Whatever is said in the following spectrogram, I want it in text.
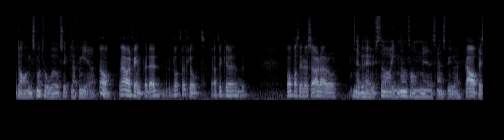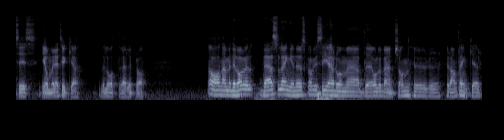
dagens motorer och cyklar fungerar. Ja, nej, varför inte? Det låter väl klokt. Jag tycker... det- Får hoppas Linus är där och... Det behövs att ha in en sån i svensk speedway. Ja, precis. Jo, men det tycker jag. Det låter väldigt bra. Ja, nej men det var väl det så länge. Nu ska vi se här då med Oliver Berntsson hur, hur han tänker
